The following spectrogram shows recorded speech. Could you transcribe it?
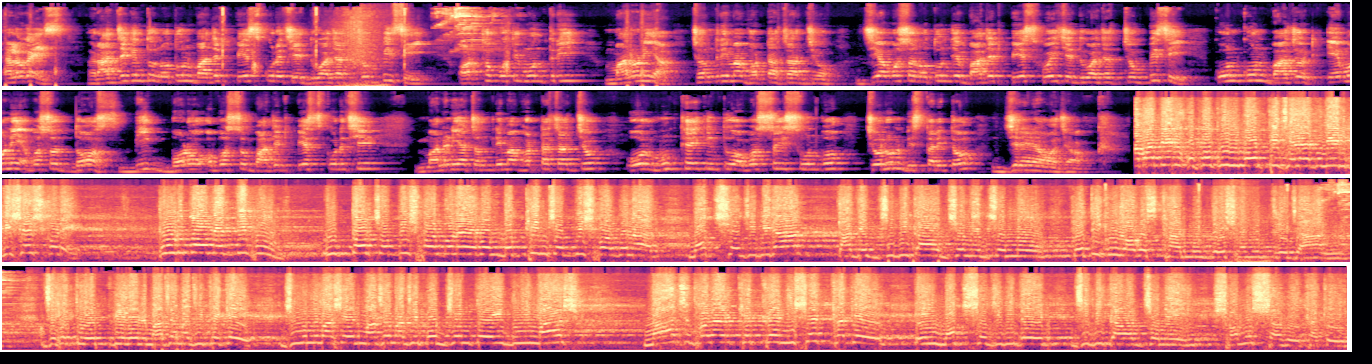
Hello guys রাজ্যে কিন্তু নতুন বাজেট পেশ করেছে দু হাজার চব্বিশে। অর্থ প্রতিমন্ত্রী মাননীয়া চন্দ্রিমা ভট্টাচার্য। যে অবশ্য নতুন যে বাজেট পেশ হয়েছে দু হাজার চব্বিশে, কোন কোন বাজেট এমনই অবশ্য দশ বিগ বড় অবশ্য বাজেট পেশ করেছে মাননীয়া চন্দ্রিমা ভট্টাচার্য। ওর মুখ থেকে কিন্তু অবশ্যই শুনব। চলুন বিস্তারিত জেনে নেওয়া যাক। আমাদের উপকূলবর্তী জেলাগুলির বিশেষ করে পূর্ব মেদিনীপুর উত্তর চব্বিশ পরগনা এবং দক্ষিণ চব্বিশ পরগনার মৎস্যজীবীরা তাদের জীবিকা অর্জনের জন্য প্রতিকূল অবস্থার মধ্যে সমুদ্রে যান। যেহেতু এপ্রিলের মাঝামাঝি থেকে জুন মাসের মাঝামাঝি পর্যন্ত এই দুই মাস মাছ ধরার ক্ষেত্রে নিষেধ থাকে, এই মৎস্যজীবীদের জীবিকা অর্জনে সমস্যা হয়ে থাকে।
